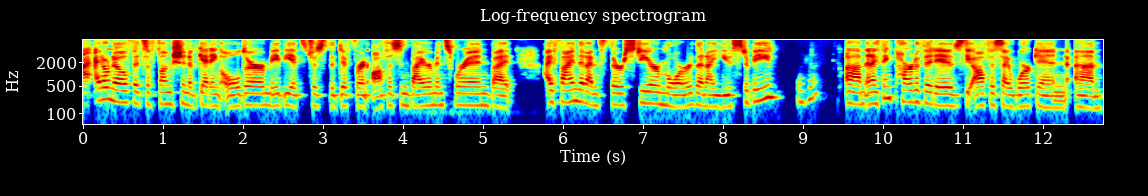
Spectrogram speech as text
I, don't know if it's a function of getting older. Maybe it's just the different office environments we're in, but I find that I'm thirstier more than I used to be. Mm-hmm. Um, and I think part of it is the office I work in um,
